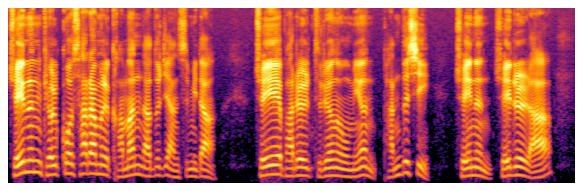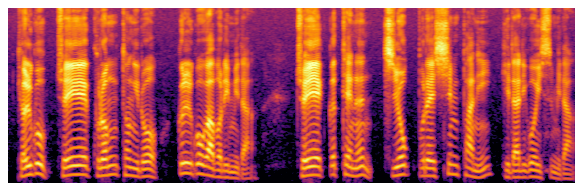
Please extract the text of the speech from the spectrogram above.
죄는 결코 사람을 가만 놔두지 않습니다. 죄의 발을 들여놓으면 반드시 죄는 죄를 낳아 결국 죄의 구렁텅이로 끌고 가버립니다. 죄의 끝에는 지옥불의 심판이 기다리고 있습니다.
